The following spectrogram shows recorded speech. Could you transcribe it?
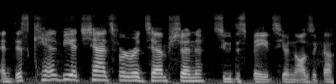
and this can be a chance for redemption to the Spades here, Nausicaa.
